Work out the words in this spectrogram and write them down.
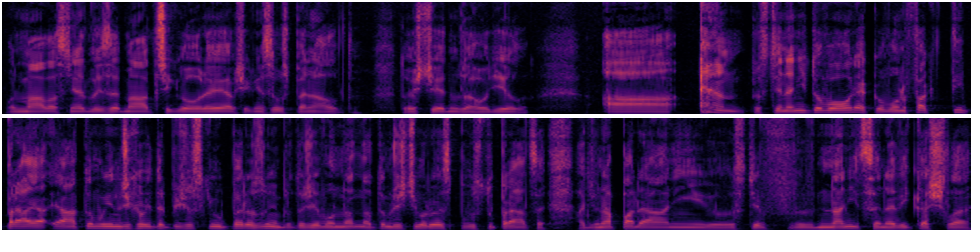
on má vlastně Lize má tři góly a všechny jsou z penalt, to ještě jednu zahodil a prostě není to on, jako on fakt ty prá, já, já tomu Jindřichovi Trpišovským úplně rozumím, protože on na, na tom hřišti voduje spoustu práce, ať v napadání, prostě v, na nic se nevykašle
